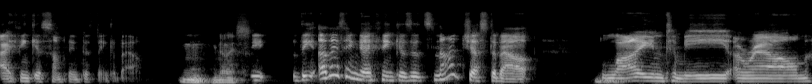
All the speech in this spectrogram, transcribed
I think is something to think about. Mm, nice. The, the other thing I think is it's not just about lying to me around,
